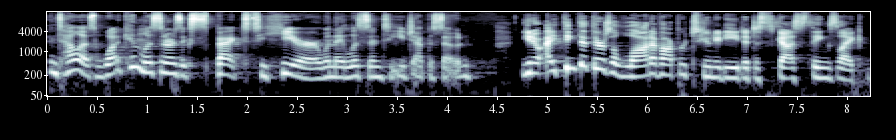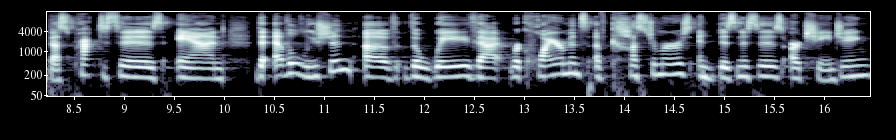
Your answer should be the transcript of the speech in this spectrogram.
And tell us, what can listeners expect to hear when they listen to each episode? You know, I think that there's a lot of opportunity to discuss things like best practices and the evolution of the way that requirements of customers and businesses are changing.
